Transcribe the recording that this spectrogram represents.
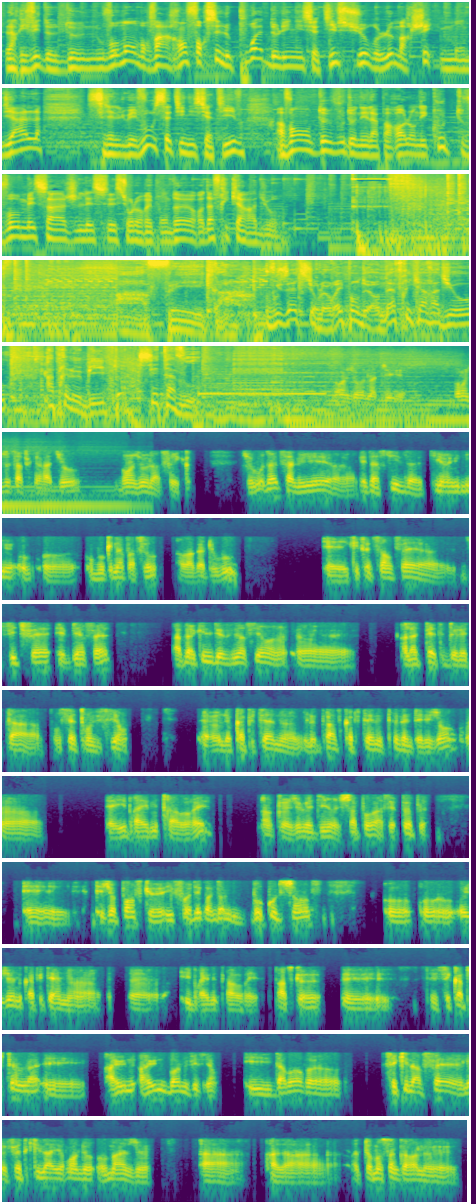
L'arrivée de, de nouveaux membres va renforcer le poids de l'initiative sur le marché mondial. Saluez-vous cette initiative? Avant de vous donner la parole, on écoute vos messages laissés sur le répondeur d'Africa Radio. Africa. Vous êtes sur le répondeur d'Africa Radio. Après le bip, c'est à vous. Bonjour Nadir. Bonjour Africa Radio. Bonjour l'Afrique. Je voudrais saluer euh, les assises qui ont eu lieu au, Burkina Faso, à Ouagadougou, et qui se sont fait euh, vite fait et bien fait, avec une désignation euh, à la tête de l'État pour cette transition. le capitaine, le brave capitaine très intelligent, Ibrahim Traoré. Donc, je veux dire chapeau à ce peuple. Et, je pense qu'il faudrait qu'on donne beaucoup de chance au, au jeune capitaine Ibrahim Traoré, parce que ce capitaine-là a une, bonne vision. Et d'abord, euh, ce qu'il a fait, le fait qu'il aille rendre hommage à, la, Thomas Sankara, le,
